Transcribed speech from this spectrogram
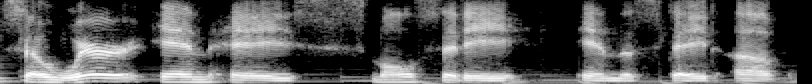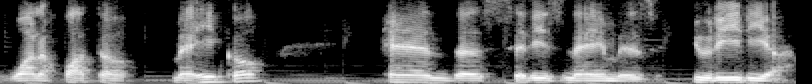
So, we're in a small city in the state of Guanajuato, Mexico, and the city's name is Yuriria.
